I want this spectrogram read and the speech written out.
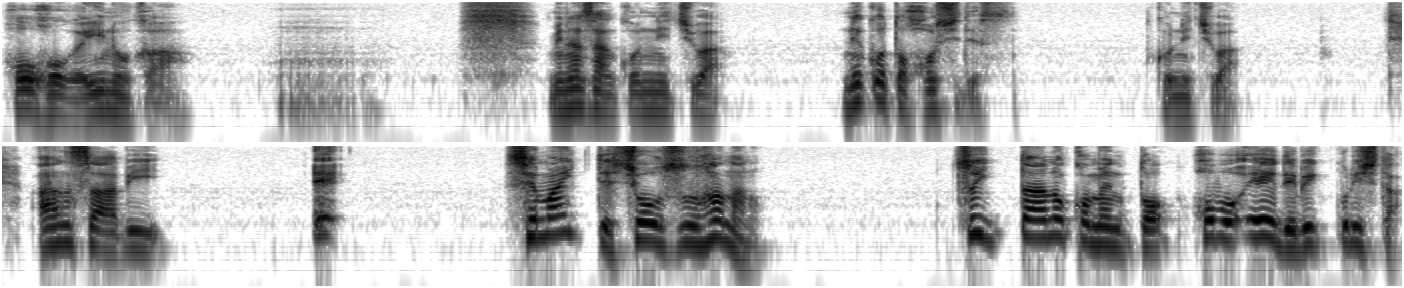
方法がいいのか、うん、皆さんこんにちは。猫と星です。こんにちは。アンサー B え狭いって少数派なの？ツイッターのコメントほぼ A でびっくりした。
